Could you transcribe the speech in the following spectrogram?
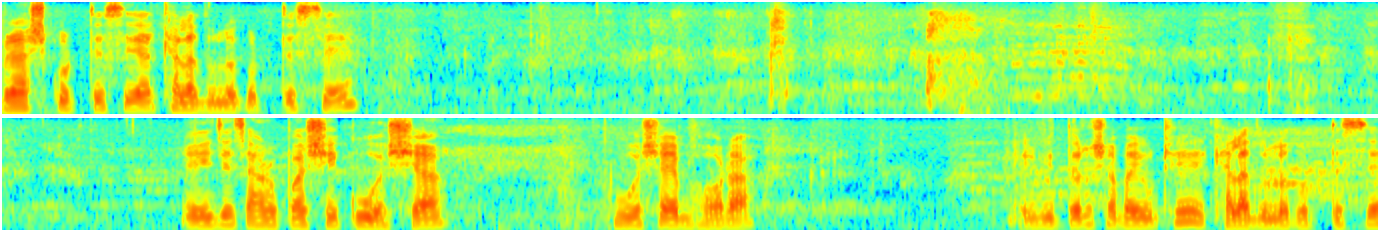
ব্রাশ করতেছে আর খেলাধুলা করতেছে। এই যে চারপাশে কুয়াশা, কুয়াশায় ভরা। এর ভিতরে সবাই উঠে খেলাধুলা করতেছে।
